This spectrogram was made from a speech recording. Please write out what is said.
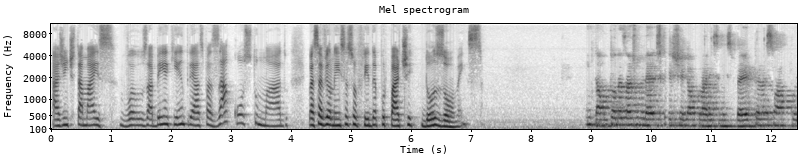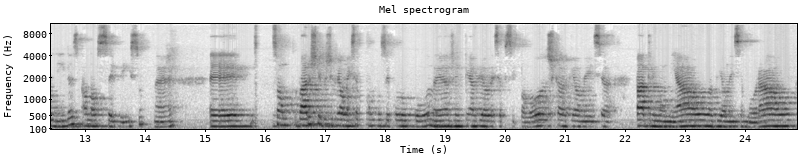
a gente está mais, vou usar bem aqui, entre aspas, acostumado com essa violência sofrida por parte dos homens. Então, todas as mulheres que chegam ao Clarice Lispector, elas são acolhidas ao nosso serviço, né? É, são vários tipos de violência, como você colocou, né? A gente tem a violência psicológica, a violência patrimonial, a violência moral,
